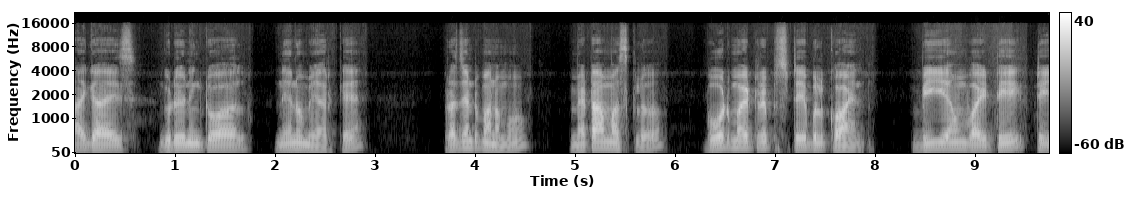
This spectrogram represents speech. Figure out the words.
Hi guys good evening to all నేను మీ ఆర్కే ప్రజెంట్ మనము మెటామస్క్లో Board My Trip stable coin BMYTT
